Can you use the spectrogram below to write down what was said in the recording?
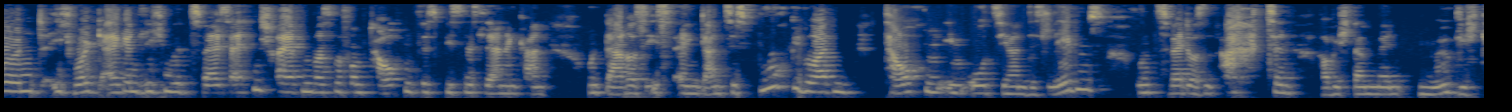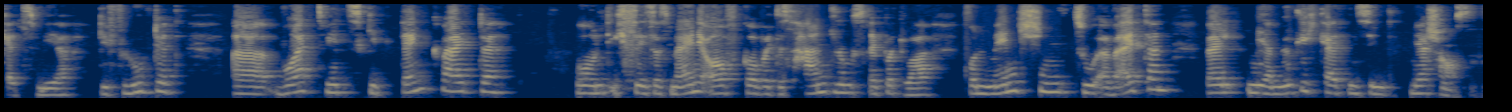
und ich wollte eigentlich nur zwei Seiten schreiben, was man vom Tauchen fürs Business lernen kann. Und daraus ist ein ganzes Buch geworden, Tauchen im Ozean des Lebens. Und 2018 habe ich dann mein Möglichkeitsmeer geflutet. Äh, Wortwitz gibt Denkweite und ich sehe es als meine Aufgabe, das Handlungsrepertoire von Menschen zu erweitern, weil mehr Möglichkeiten sind mehr Chancen.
